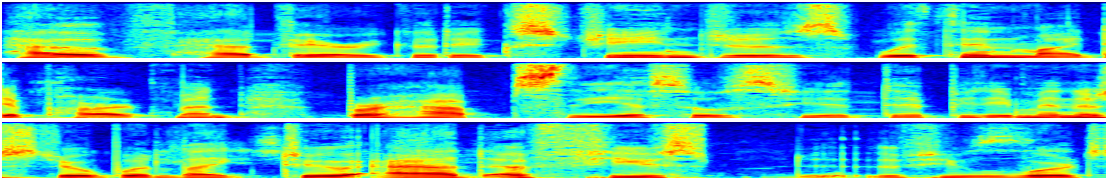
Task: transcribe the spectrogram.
have had very good exchanges within my department. Perhaps the Associate Deputy Minister would like to add a few a few words.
